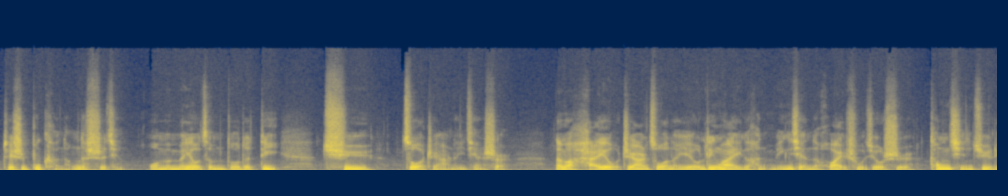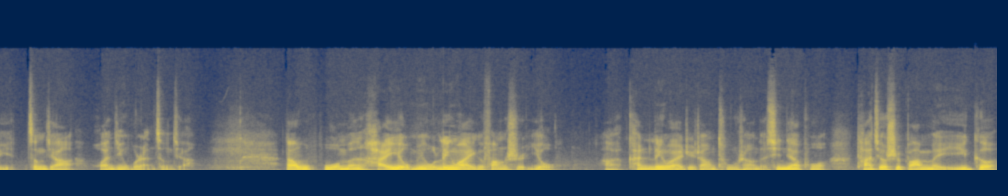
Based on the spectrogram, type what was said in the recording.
这是不可能的事情。我们没有这么多的地。去做这样的一件事儿，那么还有这样做呢，也有另外一个很明显的坏处，就是通勤距离增加，环境污染增加。那我们还有没有另外一个方式？有啊，看另外这张图上的新加坡，它就是把每一个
